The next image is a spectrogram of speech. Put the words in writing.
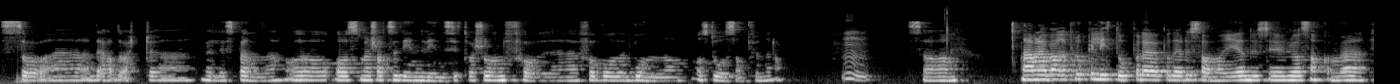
så det hadde vært veldig spennende. Og, og som en slags vinn-vinn-situasjon for, for, både bonden og, storsamfunnet. Da. Mm. Så Nei, men jeg bare plukker litt opp på det, på det du sa, Marie. Du, du har snakka med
